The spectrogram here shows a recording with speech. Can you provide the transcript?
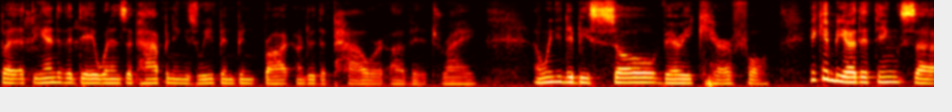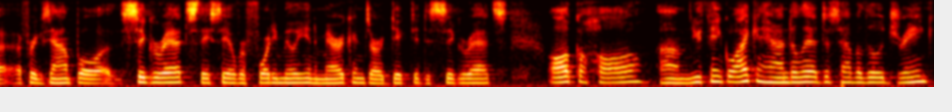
But at the end of the day, what ends up happening is we've been, been brought under the power of it, right? And we need to be so very careful. It can be other things. Uh, for example, uh, cigarettes. They say over 40 million Americans are addicted to cigarettes. Alcohol. Um, you think, well, I can handle it. Just have a little drink.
